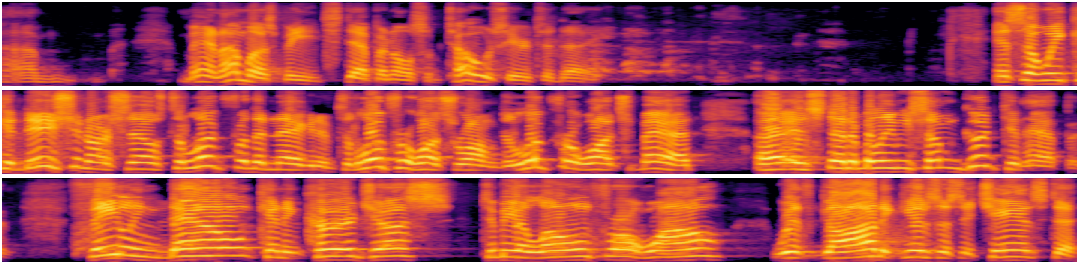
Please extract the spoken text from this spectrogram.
Um, man, I must be stepping on some toes here today. And so we condition ourselves to look for the negative, to look for what's wrong, to look for what's bad, uh, instead of believing something good can happen. Feeling down can encourage us to be alone for a while with God. It gives us a chance to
